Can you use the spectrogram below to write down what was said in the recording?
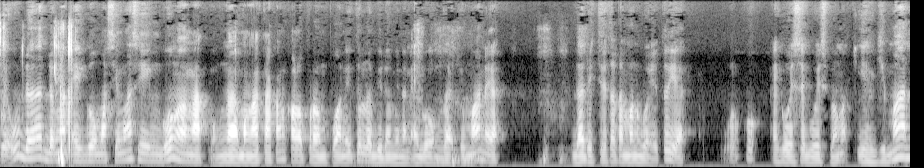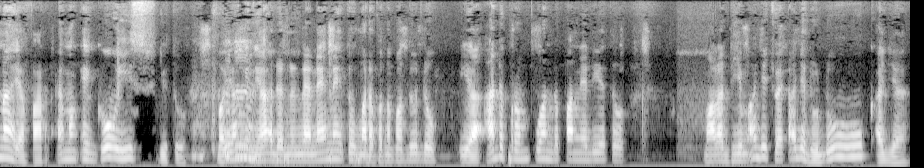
ya udah dengan ego masing-masing. Gue nggak- nggak mengatakan kalau perempuan itu lebih dominan ego enggak, cuman ya dari cerita teman gue itu ya, wah kok egois-egois banget. Ya gimana ya Far? Emang egois gitu. Bayangin ya ada nenek-nenek tuh nggak dapat tempat duduk. Ya ada perempuan depannya dia tuh malah diem aja cuek aja duduk aja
